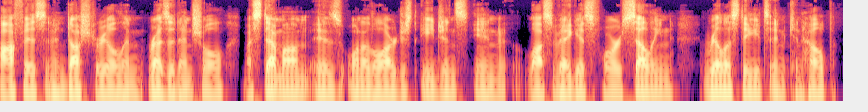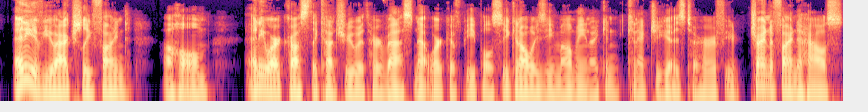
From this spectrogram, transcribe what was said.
office and industrial and residential. My stepmom is one of the largest agents in Las Vegas for selling real estate and can help any of you actually find a home anywhere across the country with her vast network of people. So you can always email me and I can connect you guys to her if you're trying to find a house.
